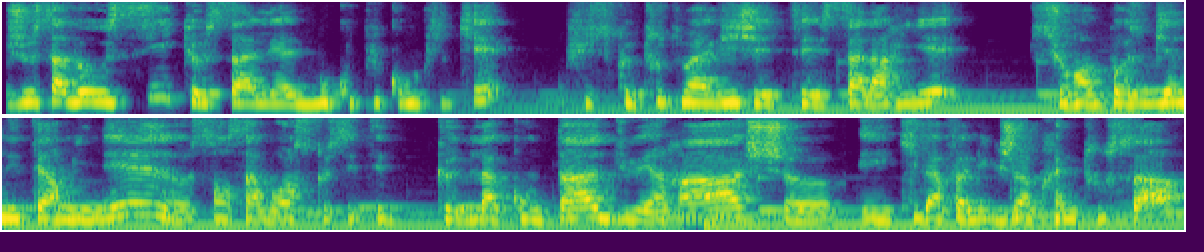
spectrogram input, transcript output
Je savais aussi que ça allait être beaucoup plus compliqué, puisque toute ma vie j'étais salariée sur un poste bien déterminé, euh, sans savoir ce que c'était que de la compta, du RH, euh, et qu'il a fallu que j'apprenne tout ça.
